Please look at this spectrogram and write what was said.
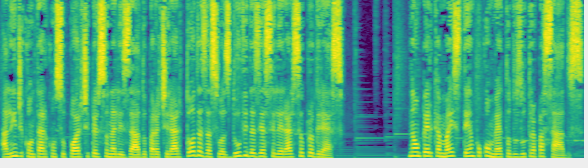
além de contar com suporte personalizado para tirar todas as suas dúvidas e acelerar seu progresso. Não perca mais tempo com métodos ultrapassados.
